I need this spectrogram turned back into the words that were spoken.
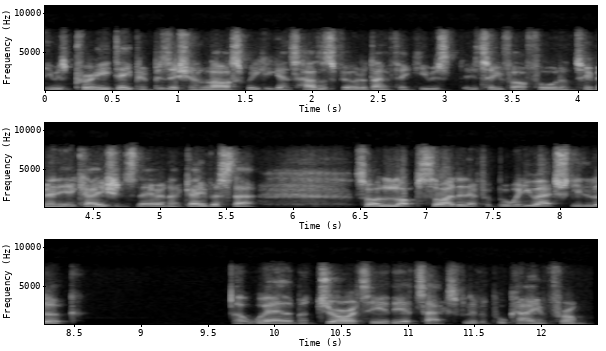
he was pretty deep in position last week against Huddersfield. I don't think he was too far forward on too many occasions there, and that gave us that sort of lopsided effort. But when you actually look at where the majority of the attacks for Liverpool came from,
